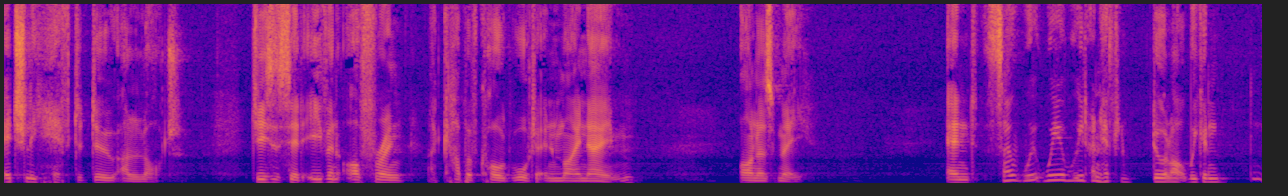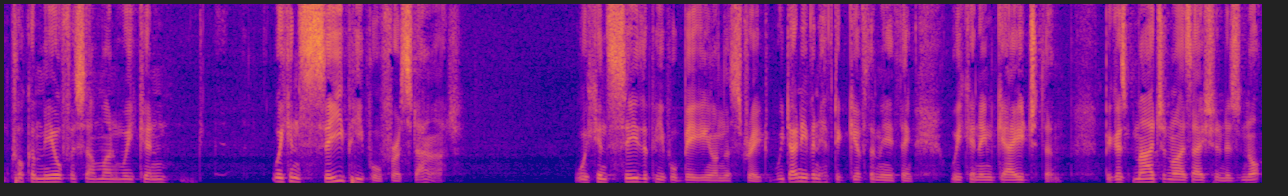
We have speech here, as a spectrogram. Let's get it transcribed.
actually have to do a lot. Jesus said, even offering a cup of cold water in my name honors me. And so we, we, we don't have to do a lot. We can cook a meal for someone. We can, we can see people for a start. We can see the people begging on the street. We don't even have to give them anything. We can engage them because marginalisation is not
